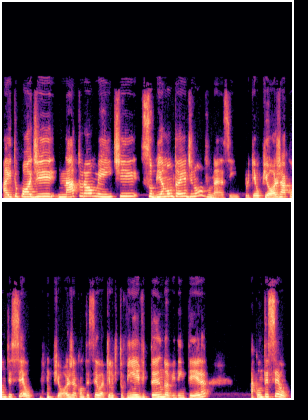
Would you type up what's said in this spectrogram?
Aí tu pode naturalmente subir a montanha de novo, né? Assim, porque o pior já aconteceu. O pior já aconteceu. Aquilo que tu vinha evitando a vida inteira aconteceu.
